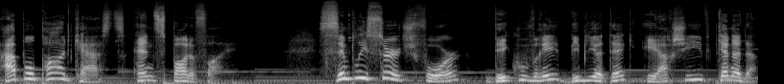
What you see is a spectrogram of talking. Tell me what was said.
Apple Podcasts, and Spotify. Simply search for Découvrez Bibliothèque et Archives Canada.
